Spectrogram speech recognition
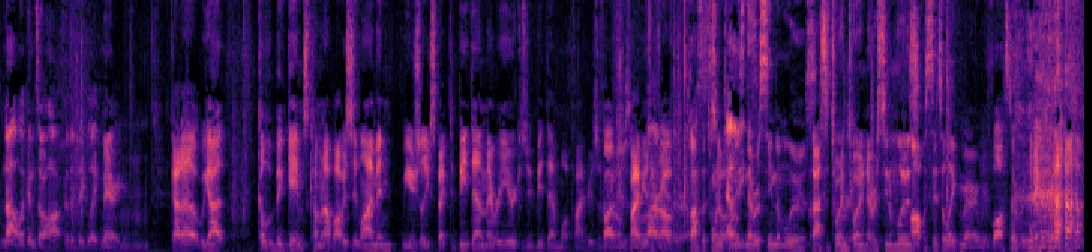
not looking so hot for the big Lake Mary. Mhm. Got a we got a couple of big games coming up. Obviously, Lyman. We usually expect to beat them every year because we beat them what five years in Five a row. years five a years in a row. Years in a row. class of So- 2020 At has never seen them lose. Class of 2020, never seen them lose. Opposite to Lake Mary, we've lost every year.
